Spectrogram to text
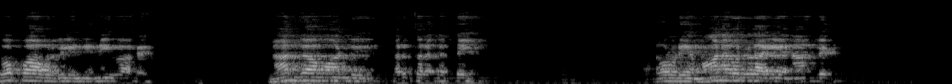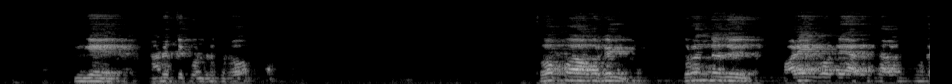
தோப்பா அவர்களின் நினைவாக நான்காம் ஆண்டு கருத்தரங்கத்தை அவருடைய மாணவர்களாகிய நாங்கள் இங்கே நடத்தி கொண்டிருக்கிறோம். சோப்பா அவர்கள் பிறந்தது பாளையங்கோட்டையாக இருந்தாலும் கூட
